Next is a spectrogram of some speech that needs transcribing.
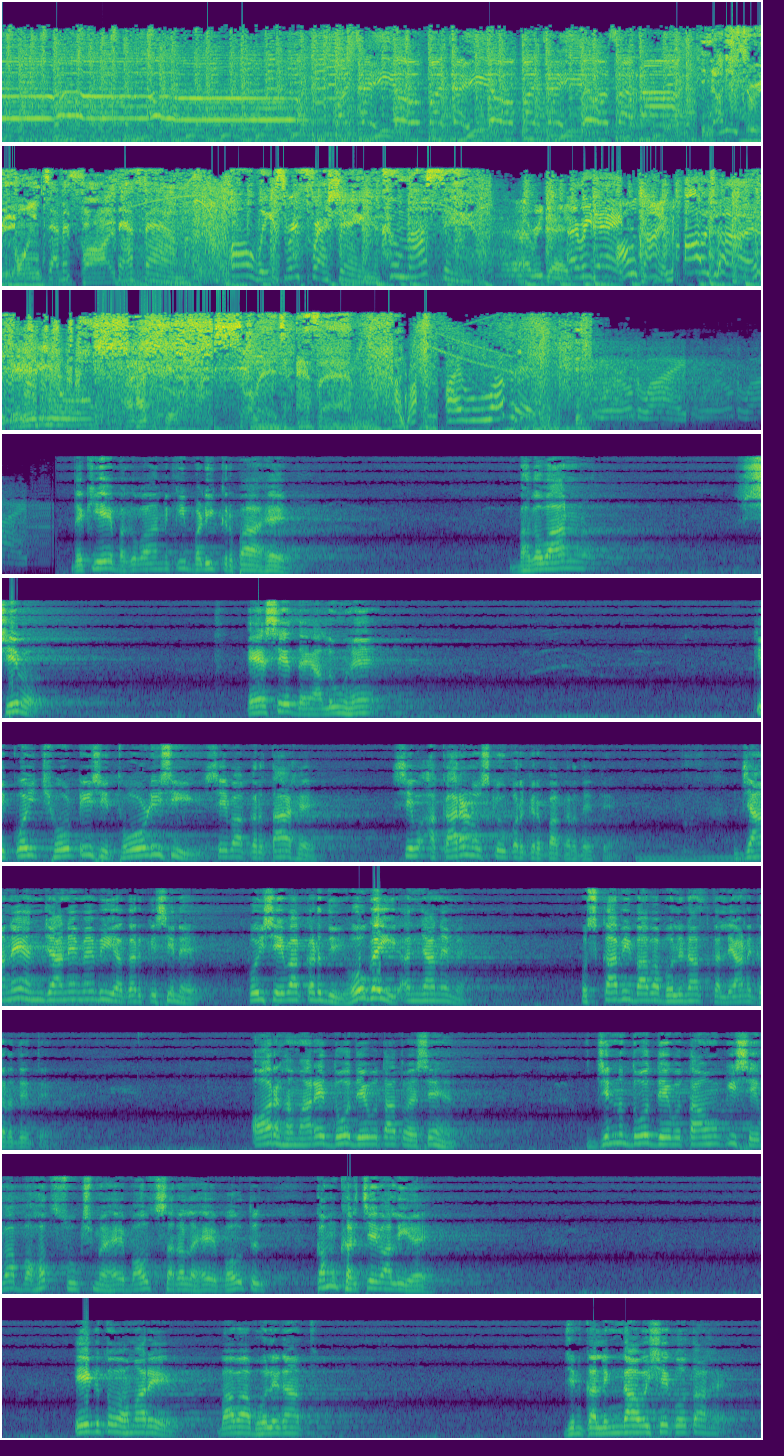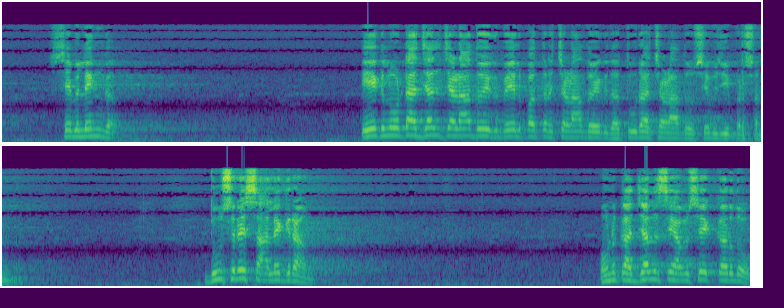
बजाइयो बजाइयो बजाइयो जरा 93.75 FM. Always refreshing. Kumasi. Every day Every day. All the time. All the time. Radio Solid FM. I love it. देखिए भगवान की बड़ी कृपा है भगवान शिव ऐसे दयालु हैं कि कोई छोटी सी थोड़ी सी सेवा करता है शिव अकारण उसके ऊपर कृपा कर देते हैं। जाने अनजाने में भी अगर किसी ने कोई सेवा कर दी, हो गई अनजाने में, उसका भी बाबा भोलेनाथ कल्याण कर देते और हमारे दो देवता तो ऐसे हैं, जिन दो देवताओं की सेवा बहुत सूक्ष्म है, बहुत सरल है, बहुत कम खर्चे वाली है। एक तो हमारे बाबा भोलेनाथ जिनका लिंगाभिषेक होता है, शिवलिंग। एक लोटा जल चढ़ा दो, एक बेलपत्र चढ़ा दो, एक धतूरा चढ़ा दो शिव जी प्रसन्न। दूसरे सालेग्राम उनका जल से अभिषेक कर दो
